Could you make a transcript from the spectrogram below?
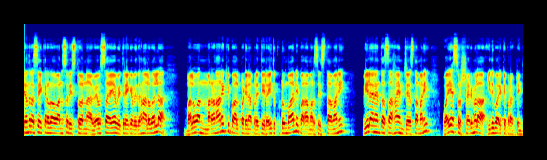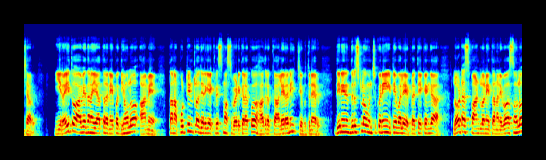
చంద్రశేఖరరావు అనుసరిస్తోన్న వ్యవసాయ వ్యతిరేక విధానాల వల్ల బలవన్ మరణానికి పాల్పడిన ప్రతి రైతు కుటుంబాన్ని పరామర్శిస్తామని వీలైనంత సహాయం చేస్తామని వైఎస్ షర్మిల ఇదివరకే ప్రకటించారు. ఈ రైతు ఆవేదన యాత్ర నేపథ్యంలో ఆమె తన పుట్టింట్లో జరిగే క్రిస్మస్ వేడుకలకు హాజరు కాలేరని చెబుతున్నారు. దీనిని దృష్టిలో ఉంచుకుని ఇటీవలే ప్రత్యేకంగా లోటస్ పాండ్లోని తన నివాసంలో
